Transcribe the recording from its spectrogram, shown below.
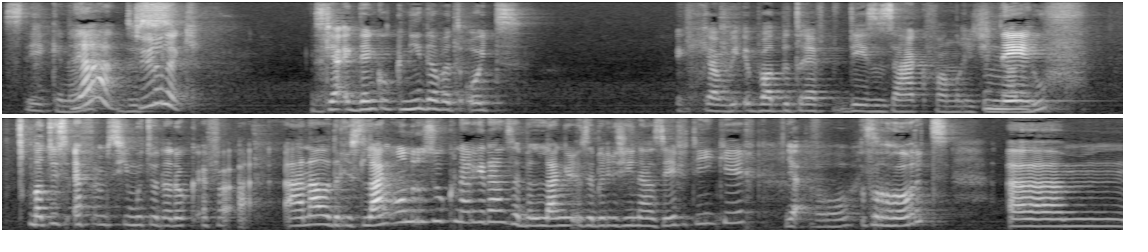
steken. Hè? Ja, dus, tuurlijk. Dus ja, ik denk ook niet dat we het ooit... Wat betreft deze zaak van Regina Nee. Loef... Maar dus even, misschien moeten we dat ook even aanhalen. Er is lang onderzoek naar gedaan. Ze hebben, langer, ze hebben Regina 17 keer Ja, verhoord. verhoord. Ehm,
